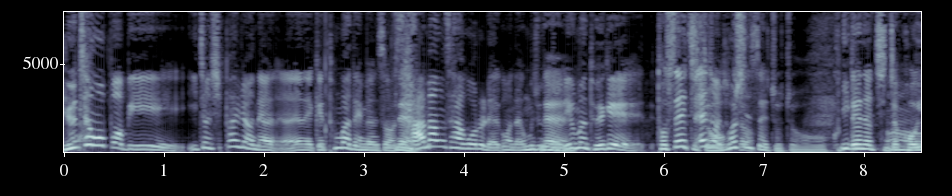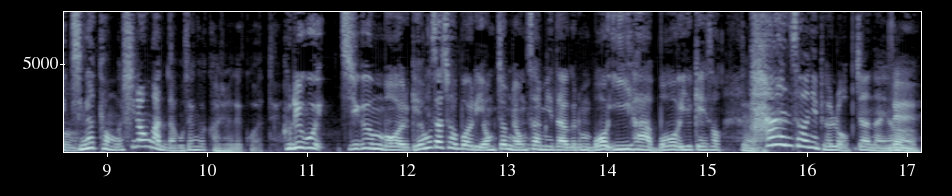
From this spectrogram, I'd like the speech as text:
윤창호법이 2018년에 이렇게 통과되면서 네. 사망 사고를 내거나 음주운전 네. 이러면 되게 더 세지죠. 세져졌죠. 훨씬 세져죠. 그때는 진짜 어. 거의 징역형 실형 간다고 생각하셔야 될 것 같아요. 그리고 지금 뭐 이렇게 형사처벌이 0.03이다 그러면 뭐 이하 뭐 이렇게 해서 네. 하한선이 별로 없잖아요. 네.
